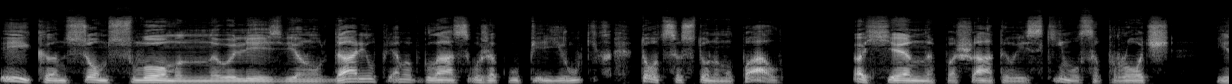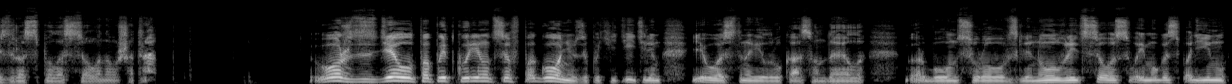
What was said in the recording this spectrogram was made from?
и концом сломанного лезвия он ударил прямо в глаз вожаку перьеруких. Тот со стоном упал, а Хенна, пошатываясь, скинулся прочь из располосованного шатра. Вождь сделал попытку ринуться в погоню за похитителем, его остановил рука Санделла. Горбун сурово взглянул в лицо своему господину,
